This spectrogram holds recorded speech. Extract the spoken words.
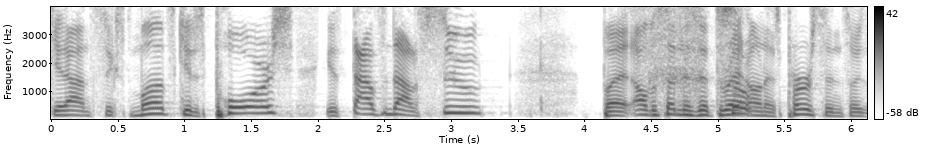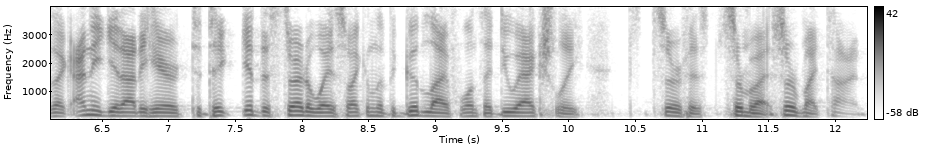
get out in six months, get his Porsche, get his thousand dollar suit. But all of a sudden, there's a threat So- on his person, so he's like, "I need to get out of here to take, get this threat away, so I can live the good life once I do actually serve his serve my serve my time."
